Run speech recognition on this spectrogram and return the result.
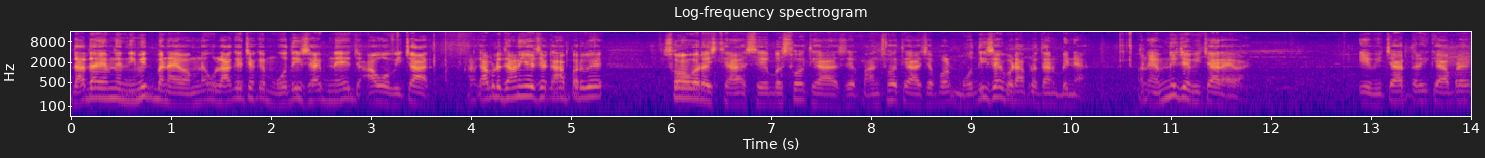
દાદા એમને નિમિત્ત બનાવ્યા. અમને એવું લાગે છે કે મોદી સાહેબને જ આવો વિચાર. કારણ કે આપણે જાણીએ છીએ કે આ પર્વે સો વર્ષ થયા હશે, બસો થયા હશે, પાંચસો થયા હશે, પણ મોદી સાહેબ વડાપ્રધાન બન્યા. અને એમને જે વિચાર આવ્યા, એ વિચાર તરીકે આપણે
